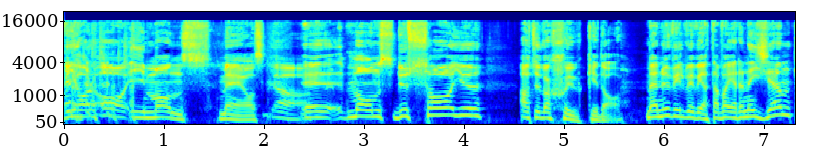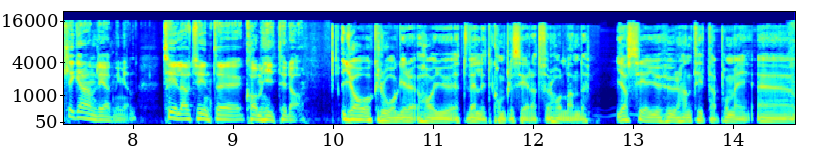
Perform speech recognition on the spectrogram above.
Vi har AI-Måns med oss. Ja. Eh, Måns, du sa ju att du var sjuk idag. Men nu vill vi veta, vad är den egentliga anledningen till att du inte kom hit idag? Jag och Roger har ju ett väldigt komplicerat förhållande. Jag ser ju hur han tittar på mig eh,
